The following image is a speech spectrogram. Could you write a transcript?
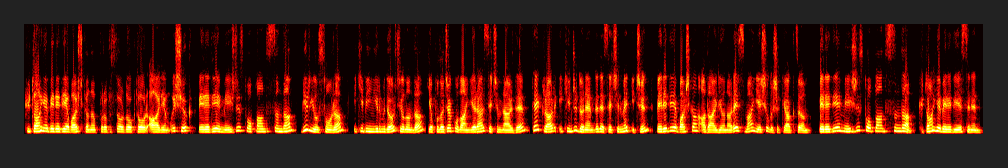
Kütahya Belediye Başkanı Profesör Doktor Alim Işık, belediye meclis toplantısından bir yıl sonra 2024 yılında yapılacak olan yerel seçimlerde tekrar ikinci dönemde de seçilmek için belediye başkan adaylığına resmen yeşil ışık yaktı. Belediye meclis toplantısında Kütahya Belediyesi'nin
